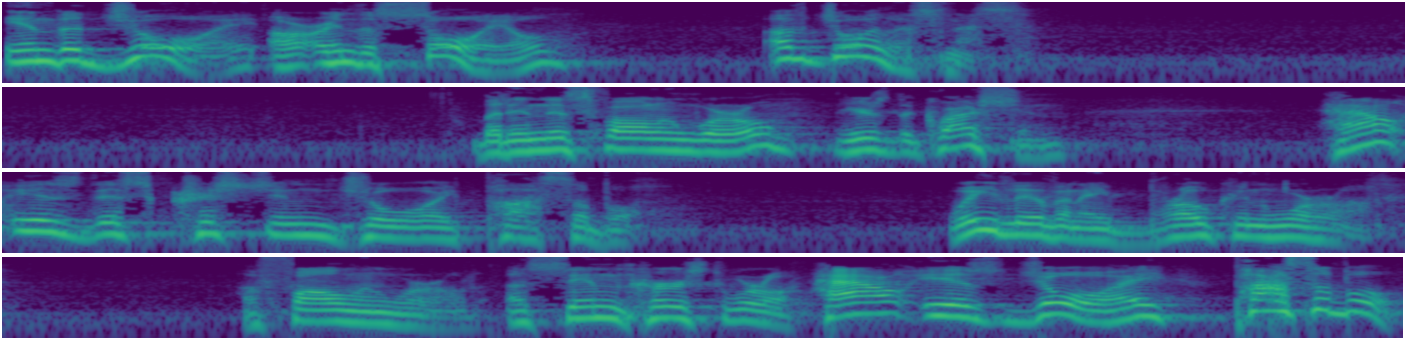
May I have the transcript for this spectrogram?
in the joy or in the soil of joylessness. But in this fallen world, here's the question How is this Christian joy possible? We live in a broken world, a fallen world, a sin cursed world. How is joy possible?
